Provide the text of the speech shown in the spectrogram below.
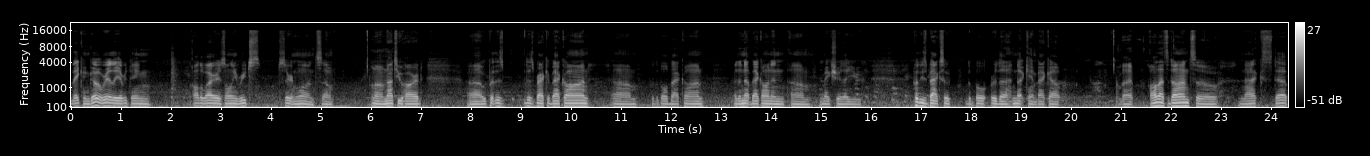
they can go. Really, everything, all the wires only reach certain ones. So um, not too hard. Uh, we put this this bracket back on. Um, put the bolt back on, or the nut back on, and um, make sure that you put these back so the bolt or the nut can't back out. But all that's done so next step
